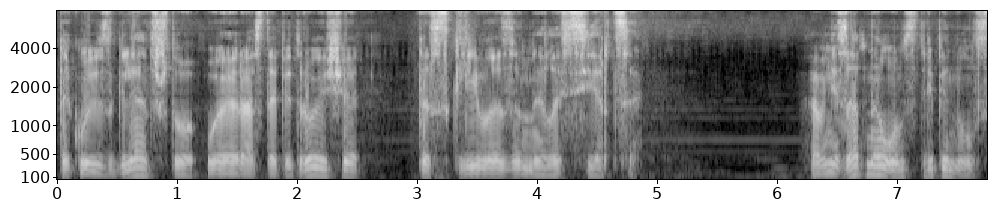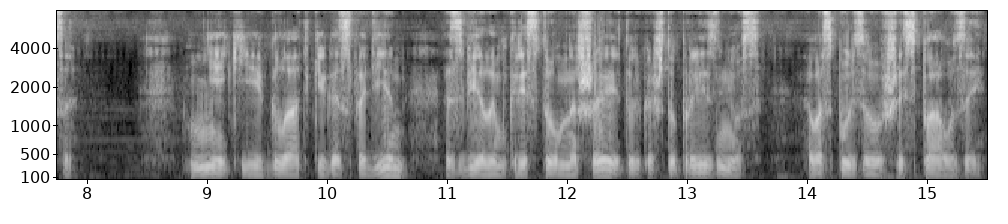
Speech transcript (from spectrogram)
такой взгляд, что у Эраста Петровича тоскливо заныло сердце. А внезапно он встрепенулся. Некий гладкий господин с белым крестом на шее только что произнес, воспользовавшись паузой.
